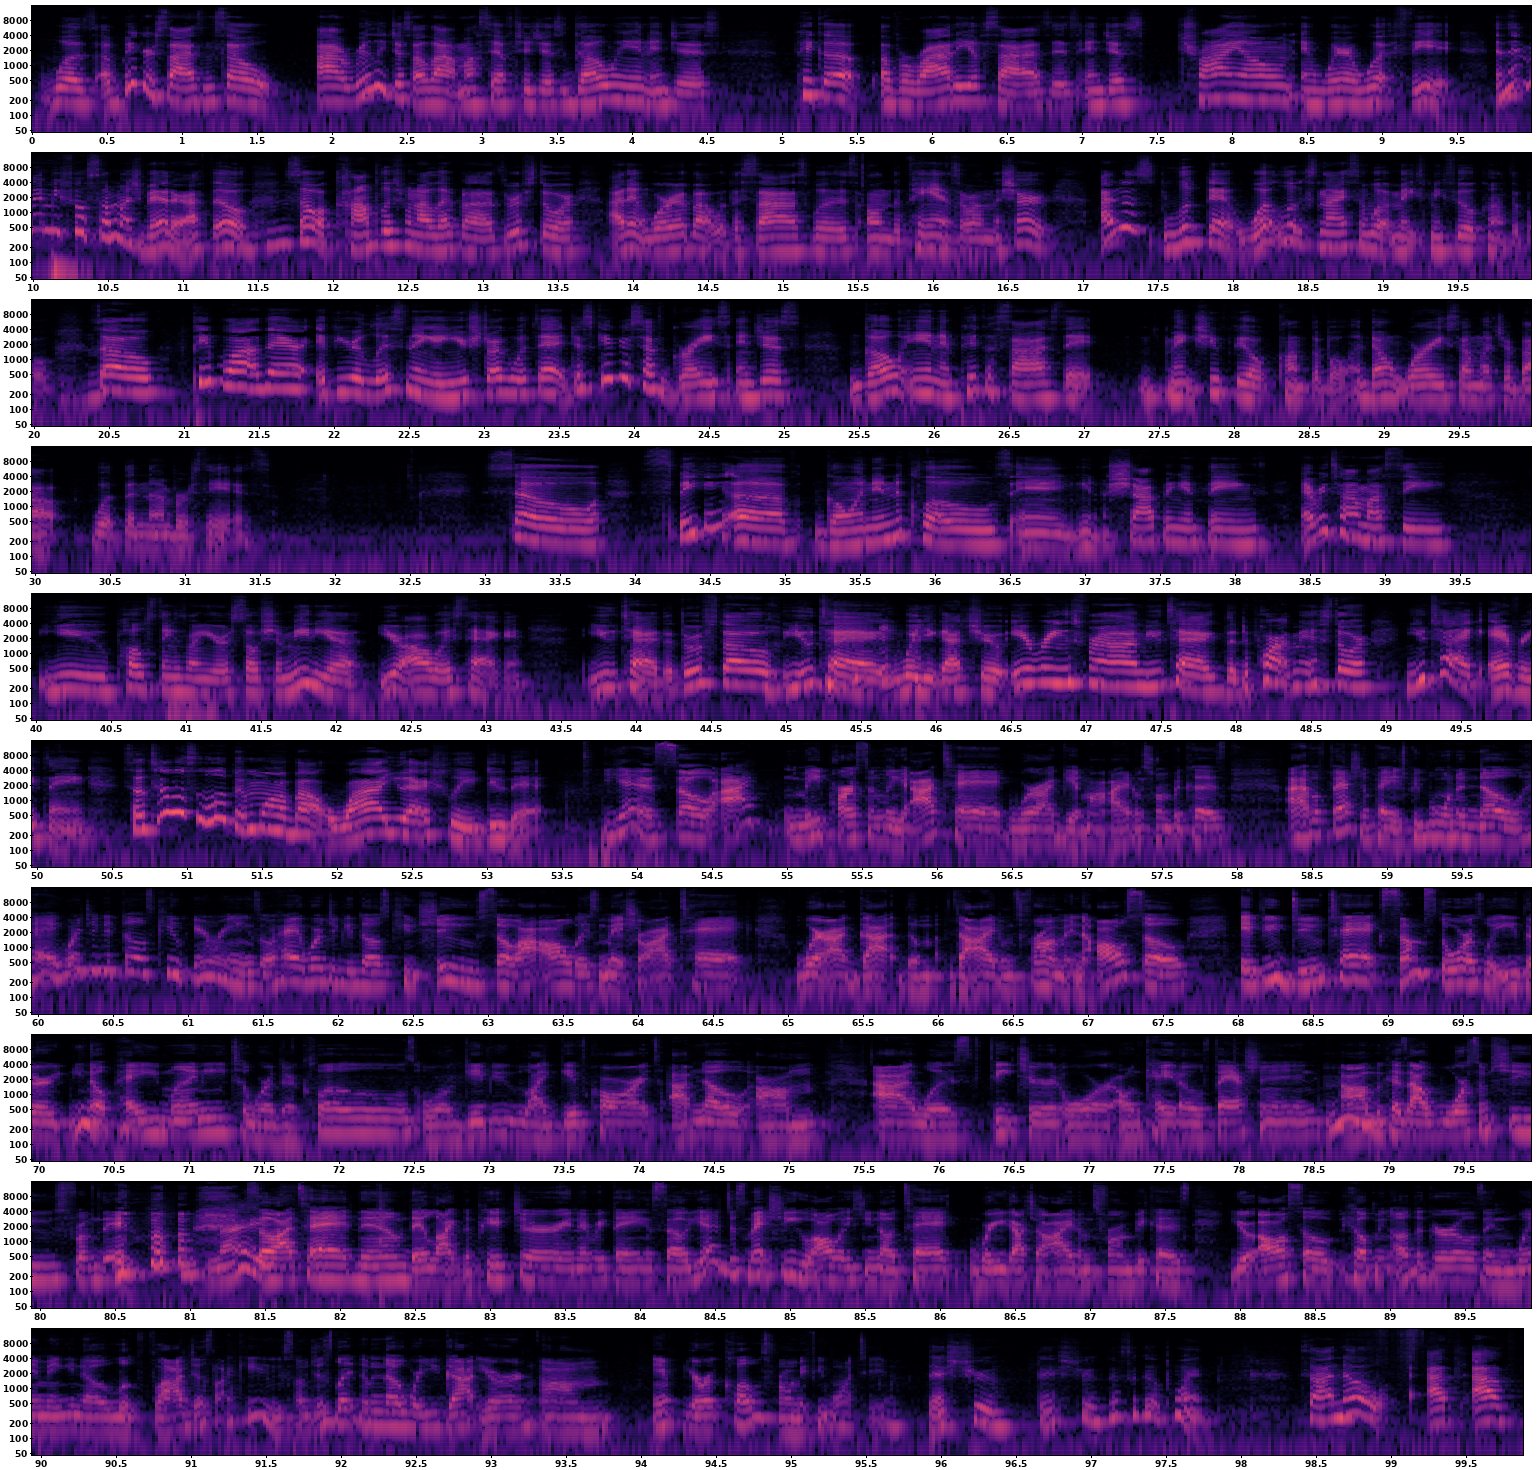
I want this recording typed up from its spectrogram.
was a bigger size. And so I really just allowed myself to just go in and just pick up a variety of sizes and just try on and wear what fit. And that made me feel so much better. I felt mm-hmm. so accomplished when I left out of the thrift store. I didn't worry about what the size was on the pants or on the shirt. I just looked at what looks nice and what makes me feel comfortable. Mm-hmm. So, people out there, if you're listening and you struggle with that, just give yourself grace and just go in and pick a size that makes you feel comfortable and don't worry so much about what the number says. So, speaking of going into clothes and you know shopping and things, every time I see you post things on your social media, you're always tagging. You tag the thrift store, you tag where you got your earrings from, you tag the department store, you tag everything. So tell us a little bit more about why you actually do that. Yes, so I me personally, I tag where I get my items from because I have a fashion page. People want to know, hey, where'd you get those cute earrings? Or hey, where'd you get those cute shoes? So I always make sure I tag where I got the the items from. And also, if you do tag, some stores will either, you know, pay you money to wear their clothes or give you like gift cards. I know um I was featured or on Cato Fashion um, mm. um, because I wore some shoes from them. nice. So I tagged them. They liked the picture and everything. So yeah, just make sure you always, you know, tag where you got your items from because you're also helping other girls and women, you know, look fly just like you. So just let them know where you got your um your clothes from if you want to. That's true. That's true. That's a good point. So I know I, I've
